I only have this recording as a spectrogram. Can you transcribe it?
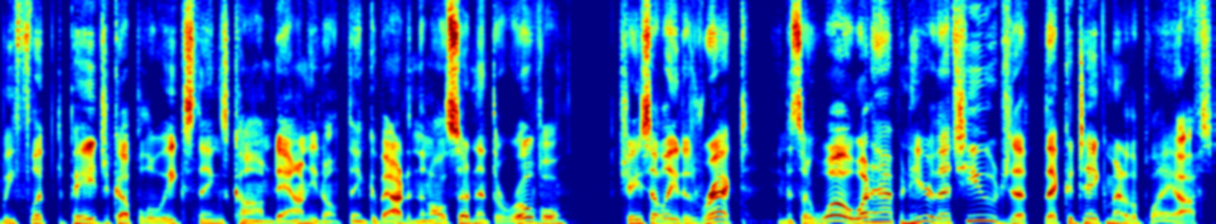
we flipped the page a couple of weeks, things calmed down, you don't think about it. And then all of a sudden at the Roval, Chase Elliott is wrecked. And it's like, whoa, what happened here? That's huge. That that could take him out of the playoffs.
